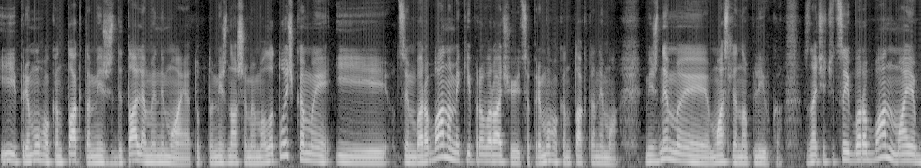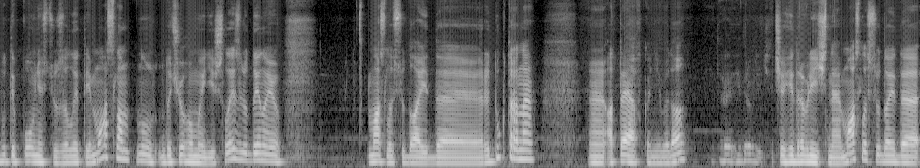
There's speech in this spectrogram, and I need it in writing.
І прямого контакту між деталями немає. Тобто між нашими молоточками і цим барабаном, який проворачується, прямого контакту нема. Між ними масляна плівка. Значить, цей барабан має бути повністю залитий маслом. Ну, До чого ми дійшли з людиною. Масло сюди йде редукторне, е, АТФ-ка ніби, да? Гідравлічний. чи гідравлічне масло сюди йде.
